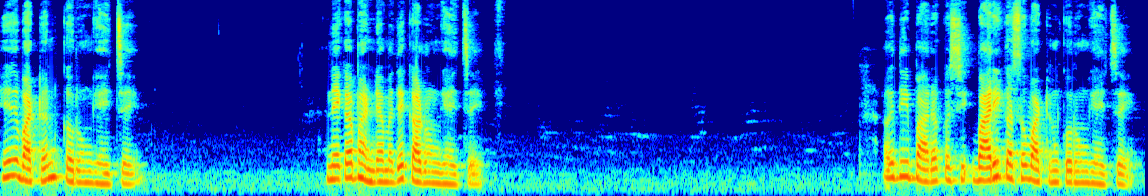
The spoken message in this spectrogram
हे वाटण करून घ्यायचं आहे आणि एका भांड्यामध्ये काढून घ्यायचं आहे अगदी बारक अशी बारीक असं वाटण करून घ्यायचं आहे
